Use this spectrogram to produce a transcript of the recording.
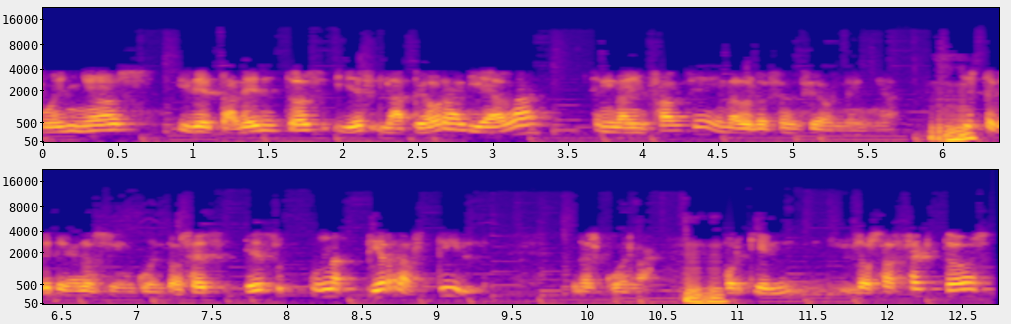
sueños y de talentos y es la peor aliada en la infancia y en la adolescencia de un niño. Y esto que tener en cuenta. O sea, es, una tierra hostil la escuela, porque los afectos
